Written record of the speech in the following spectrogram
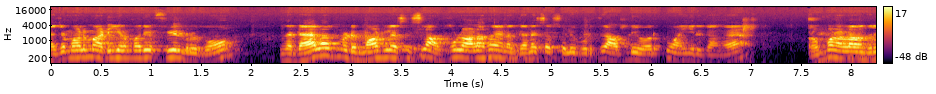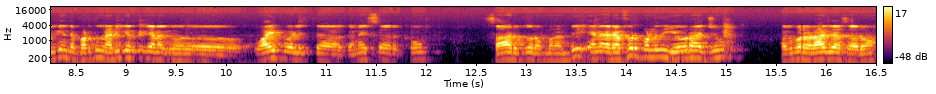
நிஜமாலுமே அடிக்கிற மாதிரியே ஃபீல் இருக்கும். இந்த டயலாக்னுடைய மாடுலேஷன்ஸ்லாம் அவ்வளோ அழகாக எனக்கு கணேஷ் சார் சொல்லி கொடுத்து அப்படி ஒர்க்கும் வாங்கியிருக்காங்க. ரொம்ப நல்லா வந்திருக்கு. இந்த படத்தில் நடிக்கிறதுக்கு எனக்கு ஒரு வாய்ப்பு அளித்த கணேஷ் சாருக்கும் சாருக்கும் ரொம்ப நன்றி. என்னை ரெஃபர் பண்ணது யுவராஜும் அதுக்கப்புறம் ராஜா சாரும்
